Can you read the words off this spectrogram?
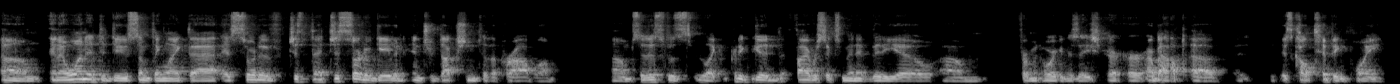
Um, and I wanted to do something like that as sort of just that just sort of gave an introduction to the problem. Um, so this was like a pretty good five or six minute video um, from an organization or, or about uh, it's called Tipping Point.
